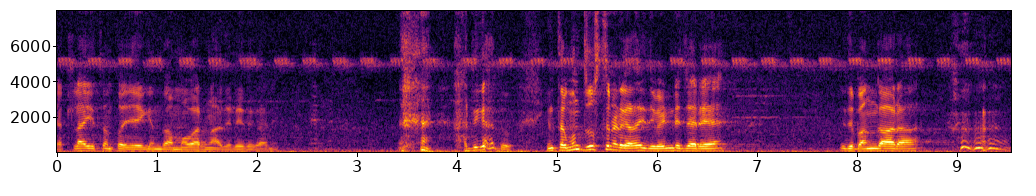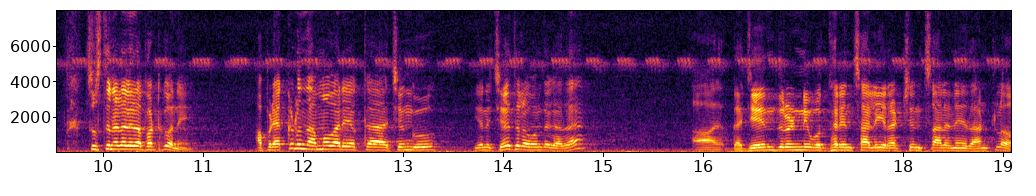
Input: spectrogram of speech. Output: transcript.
ఎట్లా ఇతంతో ఏగిందో అమ్మవారు నాకు తెలియదు కానీ అది కాదు. ఇంతకుముందు చూస్తున్నాడు కదా ఇది వెండి జరే ఇది బంగారా. చూస్తున్నాడు కదా పట్టుకొని? అప్పుడు ఎక్కడుంది అమ్మవారి యొక్క చెంగు? ఈయన చేతిలో ఉంది కదా. ఆ గజేంద్రుణ్ణి ఉద్ధరించాలి రక్షించాలనే దాంట్లో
